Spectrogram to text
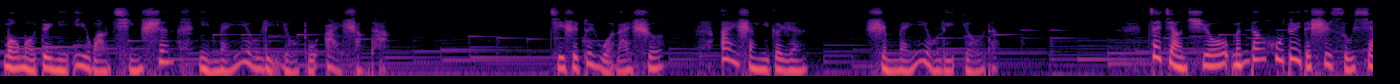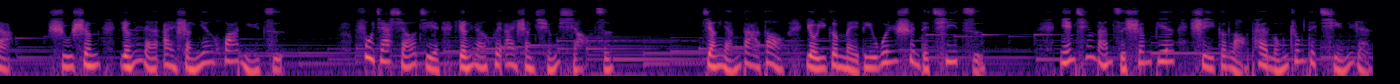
某某对你一往情深，你没有理由不爱上他。其实对我来说，爱上一个人是没有理由的。在讲求门当户对的世俗下，书生仍然爱上烟花女子，富家小姐仍然会爱上穷小子。江洋大盗有一个美丽温顺的妻子，年轻男子身边是一个老态龙钟的情人。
